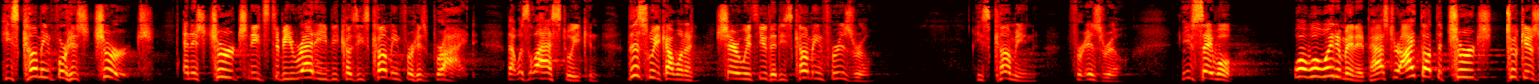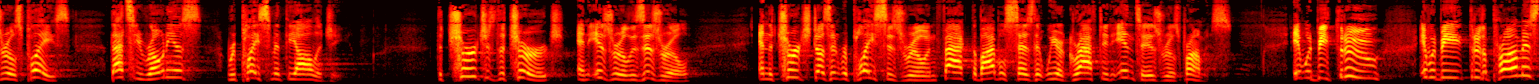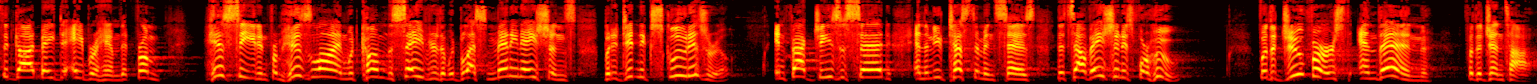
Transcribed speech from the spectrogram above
he's coming for his church, and his church needs to be ready because he's coming for his bride. That was last week, and this week I want to share with you that he's coming for Israel. He's coming for Israel. You say, well, well, well, wait a minute, Pastor. I thought the church took Israel's place. That's erroneous replacement theology. The church is the church and Israel is Israel. And the church doesn't replace Israel. In fact, the Bible says that we are grafted into Israel's promise. It would be through, it would be through the promise that God made to Abraham that from his seed and from his line would come the Savior that would bless many nations, but it didn't exclude Israel. In fact, Jesus said, and the New Testament says, that salvation is for who? For the Jew first, and then for the Gentile.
